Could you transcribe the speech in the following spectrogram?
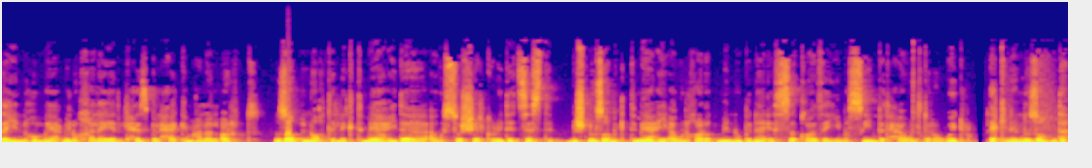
زي إن هم يعملوا خلايا للحزب الحاكم على الأرض. نظام النقط الاجتماعي ده أو ال social credit system مش نظام اجتماعي أو الغرض منه بناء الثقة زي ما الصين بتحاول تروج له. لكن النظام ده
